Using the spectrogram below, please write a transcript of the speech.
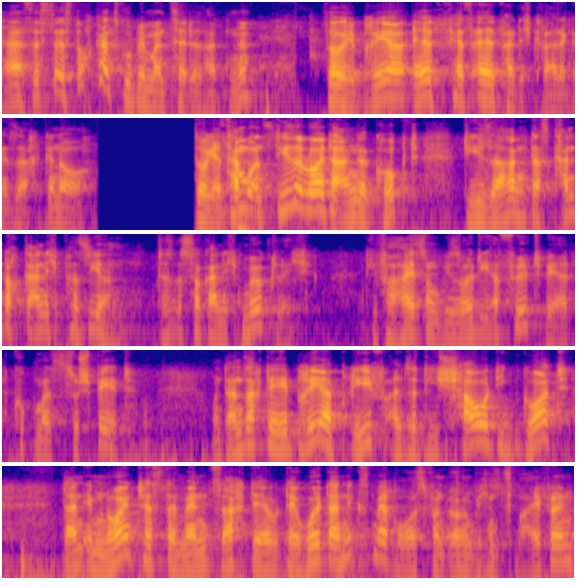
das ist, ist doch ganz gut, wenn man einen Zettel hat. Ne? So, Hebräer 11, Vers 11 hatte ich gerade gesagt, genau. So, jetzt haben wir uns diese Leute angeguckt, die sagen, das kann doch gar nicht passieren. Das ist doch gar nicht möglich. Die Verheißung, wie soll die erfüllt werden? Guck mal, es ist zu spät. Und dann sagt der Hebräerbrief, also die Schau, die Gott dann im Neuen Testament sagt, der, der holt da nichts mehr raus von irgendwelchen Zweifeln,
